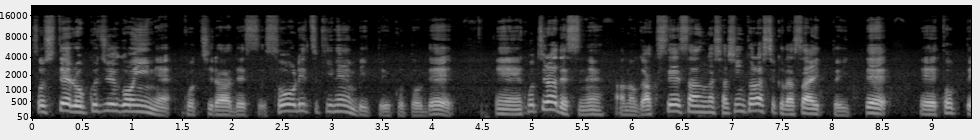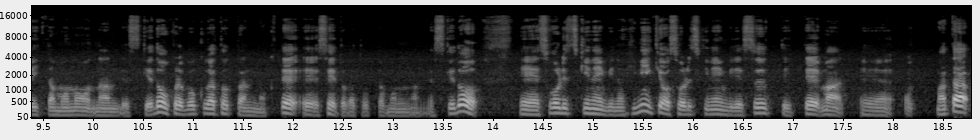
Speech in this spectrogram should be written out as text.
そして65いいね、こちらです。創立記念日ということで、えー、こちらですね、あの学生さんが写真撮らせてくださいと言って、えー、撮っていったものなんですけど、これ僕が撮ったんじゃなくて、えー、生徒が撮ったものなんですけど、えー、創立記念日の日に今日創立記念日ですって言って、まあ、えー、また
